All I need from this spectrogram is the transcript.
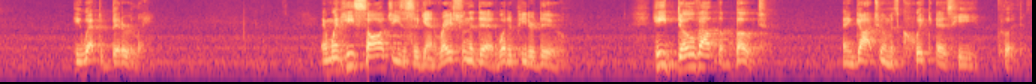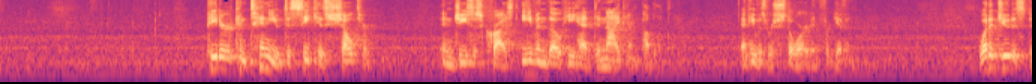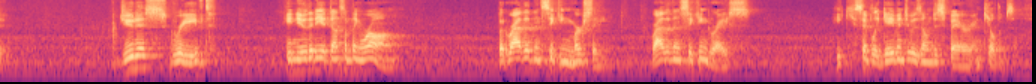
He wept bitterly. And when he saw Jesus again, raised from the dead, what did Peter do? He dove out the boat and got to him as quick as he could. Peter continued to seek his shelter in Jesus Christ, even though he had denied him publicly. And he was restored and forgiven. What did Judas do? Judas grieved. He knew that he had done something wrong. But rather than seeking mercy, rather than seeking grace, he simply gave into his own despair and killed himself.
